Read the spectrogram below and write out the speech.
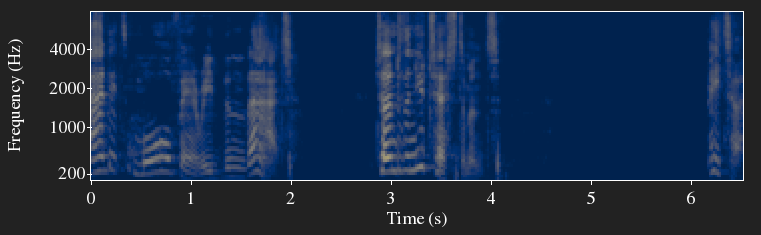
And it's more varied than that. Turn to the New Testament. Peter.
